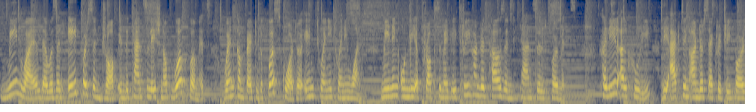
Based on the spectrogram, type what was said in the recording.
Meanwhile, there was an 8% drop in the cancellation of work permits when compared to the first quarter in 2021, meaning only approximately 300,000 cancelled permits. Khalil Al Khoori, the acting Undersecretary for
